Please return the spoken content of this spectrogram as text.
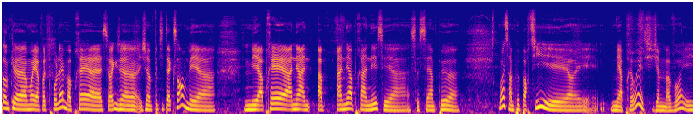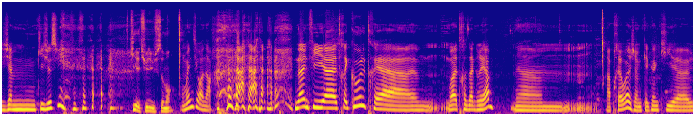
donc euh, moi, il n'y a pas de problème. Après, euh, c'est vrai que j'ai un, j'ai un petit accent, mais, euh, mais après, année, année après année, c'est euh, ça- c'est un peu... euh, ouais, c'est un peu parti. Et, et- mais après, ouais, j'aime ma voix et j'aime qui je suis. Qui es-tu justement? Wendy Renard. non, une fille euh, très cool, très, euh, ouais, très agréable. Euh, après, ouais, j'aime quelqu'un qui, euh,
